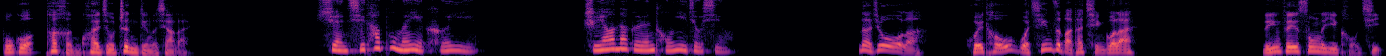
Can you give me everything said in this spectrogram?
不过他很快就镇定了下来。选其他部门也可以，只要那个人同意就行。那就了，回头我亲自把他请过来。林飞松了一口气，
